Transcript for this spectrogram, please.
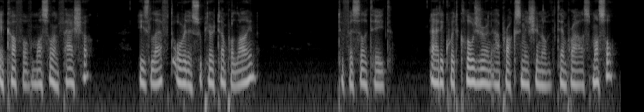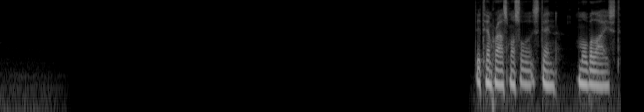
A cuff of muscle and fascia is left over the superior temporal line to facilitate adequate closure and approximation of the temporalis muscle. The temporalis muscle is then mobilized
